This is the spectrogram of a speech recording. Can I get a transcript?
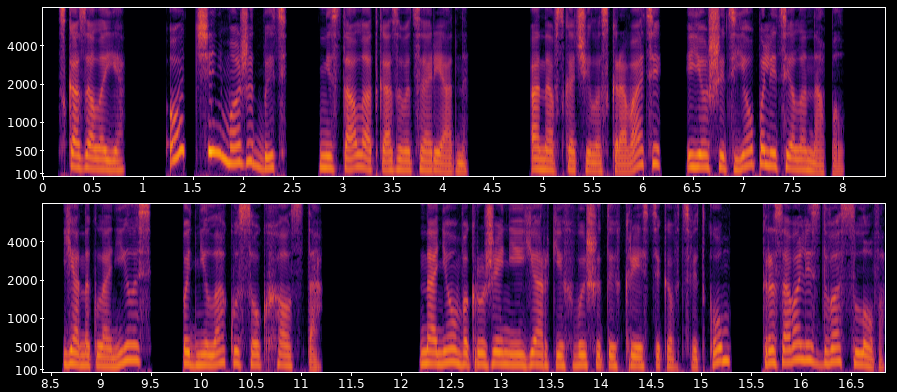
— сказала я. «Очень может быть», — не стала отказываться Ариадна. Она вскочила с кровати, ее шитье полетело на пол. Я наклонилась, подняла кусок холста. На нем в окружении ярких вышитых крестиков цветком красовались два слова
